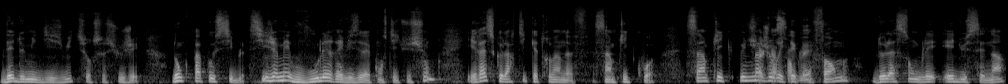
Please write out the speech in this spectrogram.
dès 2018 sur ce sujet. Donc pas possible. Si jamais vous voulez réviser la Constitution, il reste que l'article 89. Ça implique quoi? Ça implique une majorité conforme de l'Assemblée et du Sénat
